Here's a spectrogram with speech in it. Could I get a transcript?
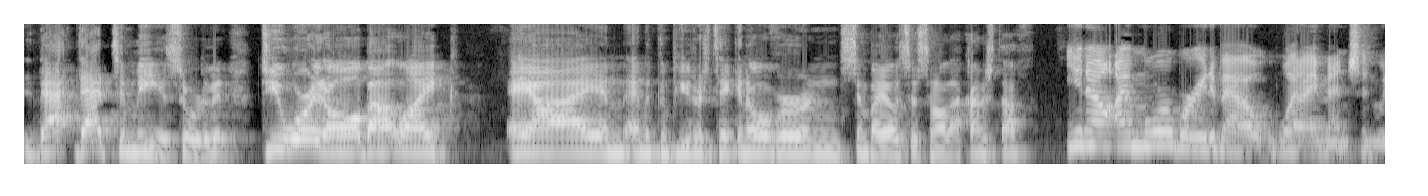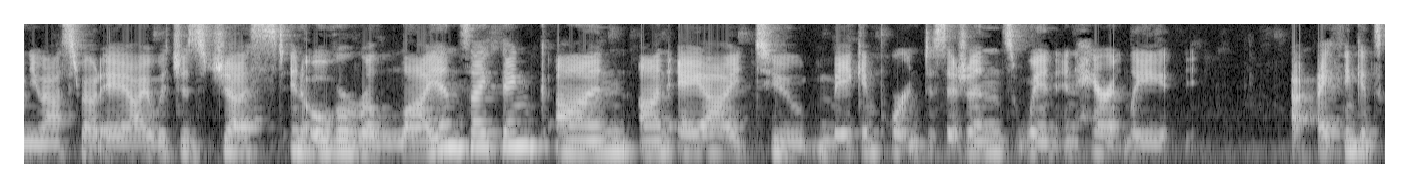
that that to me is sort of it. Do you worry at all about like AI and and the computers taking over and symbiosis and all that kind of stuff? You know, I'm more worried about what I mentioned when you asked about AI, which is just an over reliance, I think, on on AI to make important decisions when inherently I think it's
